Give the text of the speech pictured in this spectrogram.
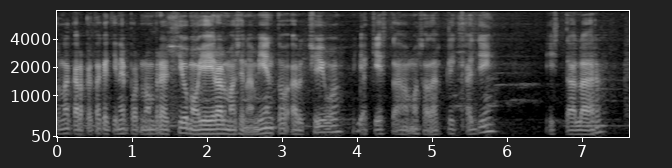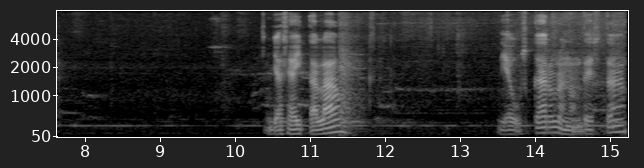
una carpeta que tiene por nombre archivo. Me voy a ir a almacenamiento archivo y aquí está vamos a dar clic allí instalar. Ya se ha instalado. Voy a buscarlo en donde está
